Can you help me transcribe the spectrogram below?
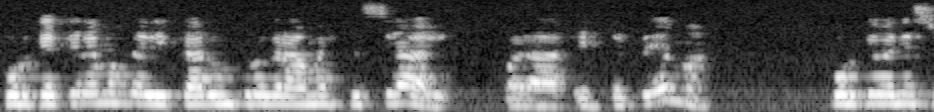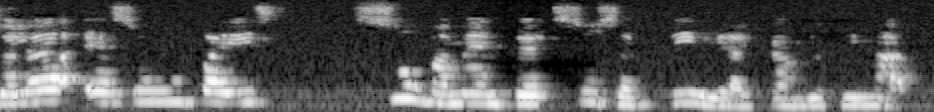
¿Por qué queremos dedicar un programa especial para este tema? Porque Venezuela es un país sumamente susceptible al cambio climático.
